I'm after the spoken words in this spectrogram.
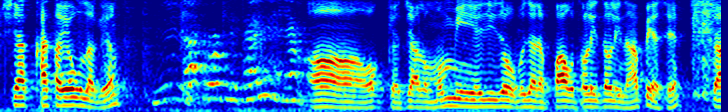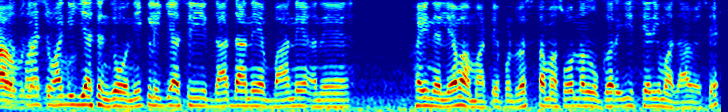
શાક ખાતા એવું લાગે એમ? શાક રોટલી ખાય ને એમ. હા ઓકે ચાલો મમ્મી હજી જો બધાને પાવ તળી તળીને આપે છે. ચાલો પાંચ વાગી ગયા છે ને જો નીકળી ગયા છે દાદાને બાને અને ફઈને લેવા માટે પણ રસ્તામાં સોનલનું ઘર ઈ શેરીમાં જ આવે છે.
